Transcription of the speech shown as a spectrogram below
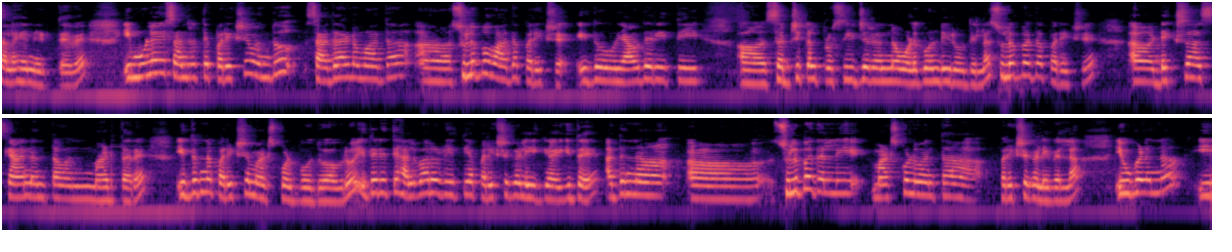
ಸಲಹೆ ನೀಡ್ತೇವೆ. ಈ ಮೂಳೆ ಸಾಂದ್ರತೆ ಪರೀಕ್ಷೆ ಒಂದು ಸಾಧಾರಣವಾದ ಸುಲಭವಾದ ಪರೀಕ್ಷೆ. ಇದು ಯಾವುದೇ ರೀತಿ ಸರ್ಜಿಕಲ್ ಪ್ರೊಸೀಜರನ್ನು ಒಳಗೊಂಡಿರೋದಿಲ್ಲ, ಸುಲಭದ ಪರೀಕ್ಷೆ. ಡೆಕ್ಸಾ ಸ್ಕ್ಯಾನ್ ಅಂತ ಒಂದು ಮಾಡ್ತಾರೆ. ಇದನ್ನು ಪರೀಕ್ಷೆ ಮಾಡಿಸ್ಕೊಳ್ಬೋದು ಅವರು. ಇದೇ ರೀತಿ ಹಲವಾರು ರೀತಿಯ ಪರೀಕ್ಷೆಗಳೀಗ ಇದೆ. ಅದನ್ನು ಸುಲಭದಲ್ಲಿ ಮಾಡಿಸ್ಕೊಳ್ಳುವಂಥ ಪರೀಕ್ಷೆಗಳಿವೆಲ್ಲ. ಇವುಗಳನ್ನ ಈ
